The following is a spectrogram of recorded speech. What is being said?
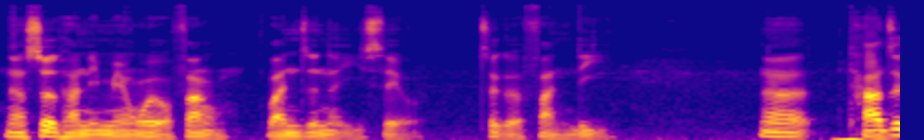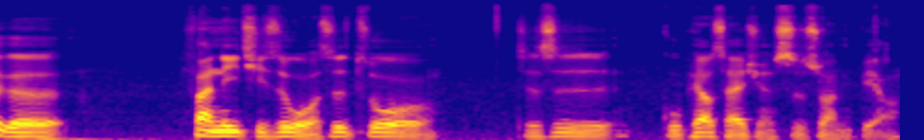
那社团里面我有放完整的 Excel 这个范例。那它这个。范例其实我是做，就是股票筛选试算表，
